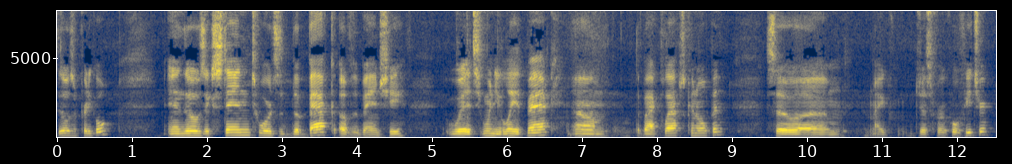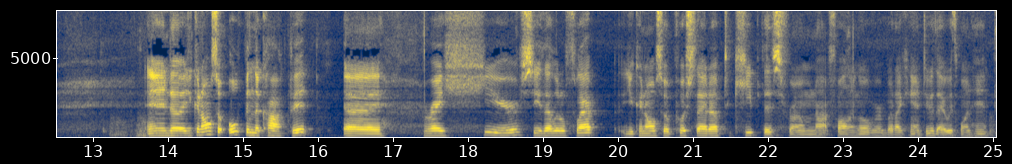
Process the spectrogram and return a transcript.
those are pretty cool. And those extend towards the back of the Banshee, which when you lay it back, um, the back flaps can open. So, um, like, just for a cool feature. And uh, you can also open the cockpit uh, right here, see that little flap? You can also push that up to keep this from not falling over, but I can't do that with one hand.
